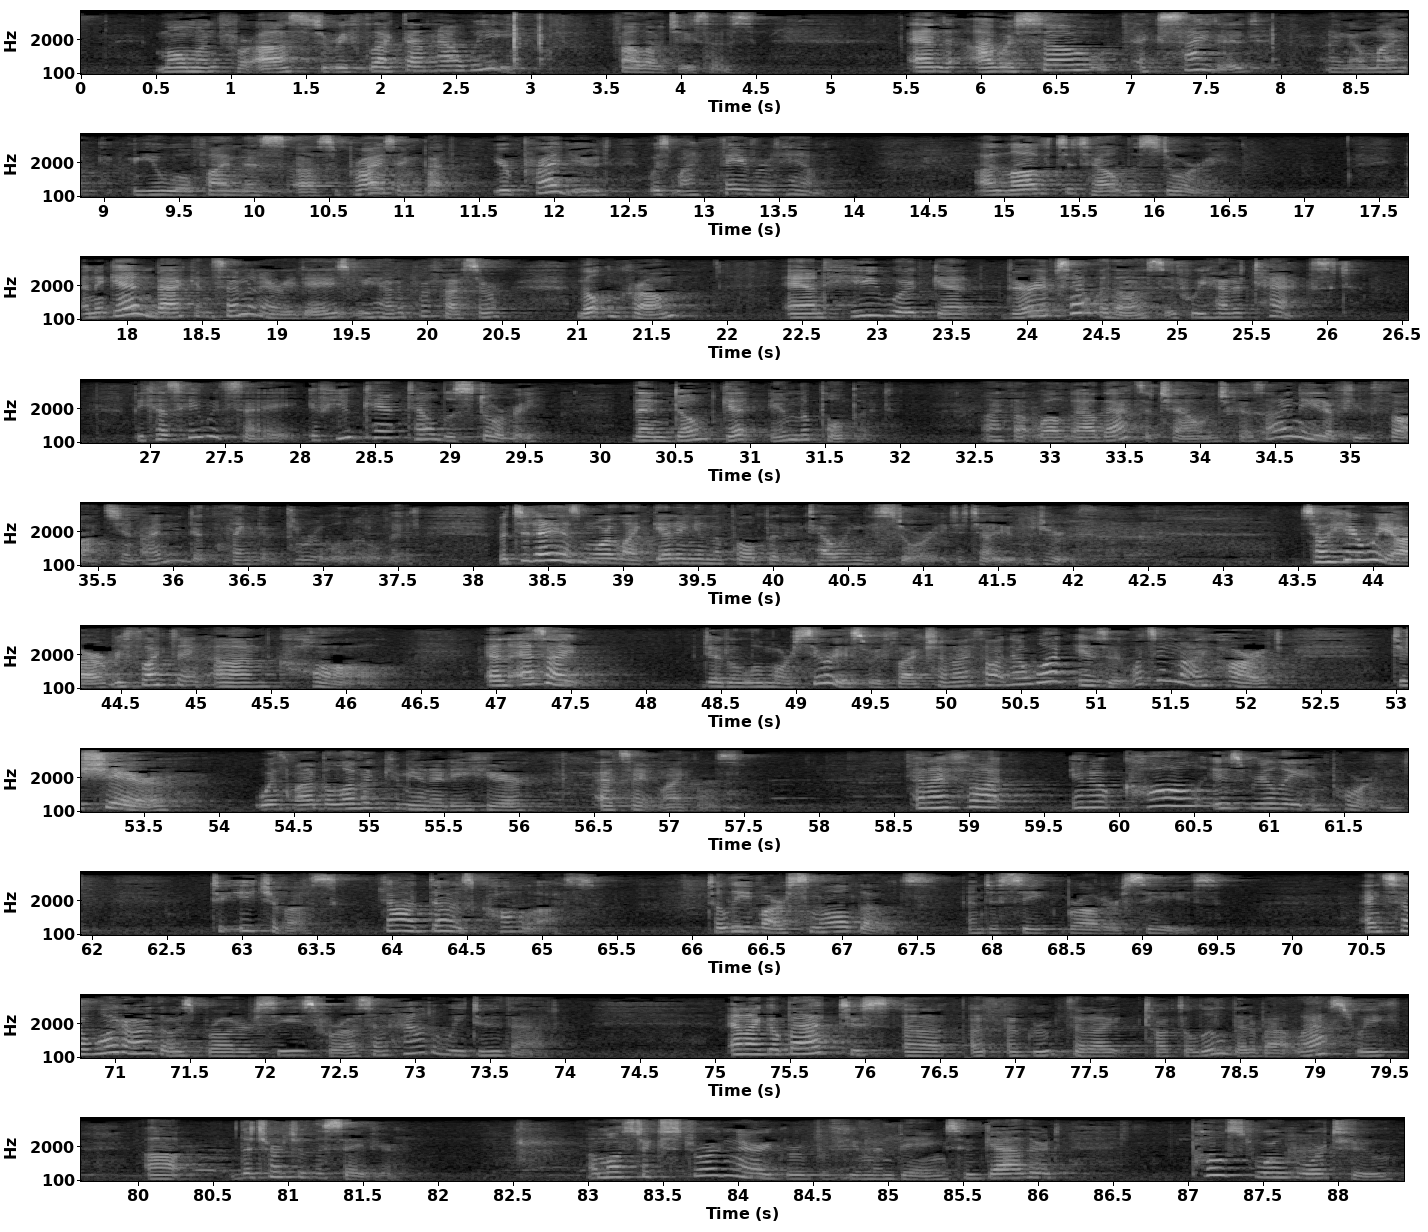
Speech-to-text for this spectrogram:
moment for us to reflect on how we follow Jesus. And I was so excited. I know, Mike, you will find this uh, surprising, but your prelude was my favorite hymn. I love to tell the story. And again, back in seminary days, we had a professor, Milton Crum, and he would get very upset with us if we had a text. Because he would say, if you can't tell the story, then don't get in the pulpit. I thought, well, now that's a challenge because I need a few thoughts. You know, I need to think it through a little bit. But today is more like getting in the pulpit and telling the story, to tell you the truth. So here we are, reflecting on call. And as I did a little more serious reflection, I thought, now what is it? What's in my heart to share with my beloved community here at St. Michael's? And I thought, you know, call is really important to each of us. God does call us to leave our small boats and to seek broader seas. And so, what are those broader seas for us, and how do we do that? And I go back to uh, a, a, group that I talked a little bit about last week uh, the Church of the Savior. A most extraordinary group of human beings who gathered post World War II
